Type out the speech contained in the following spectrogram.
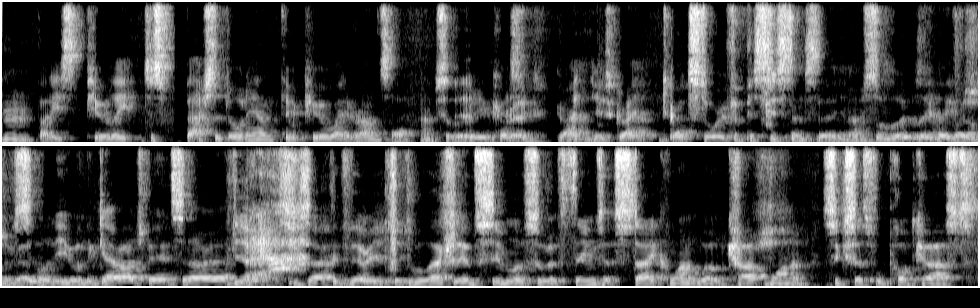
mm. but he's purely just bashed the door down through pure weight of run. So absolutely. pretty impressive. Great news. Great, great story for persistence there, you know. Absolutely, No question lethal. about Similar to you in the garage band scenario. Yeah, exactly. Very applicable, actually, and similar sort of things at stake. One a World Cup, one a successful podcast.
